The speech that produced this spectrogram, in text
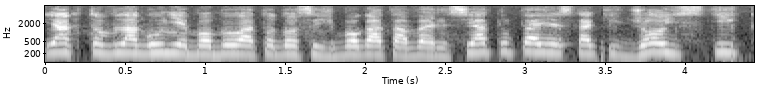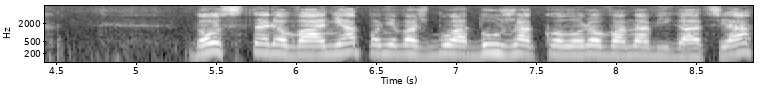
jak to w Lagunie, bo była to dosyć bogata wersja. Tutaj jest taki joystick do sterowania, ponieważ była duża kolorowa nawigacja.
